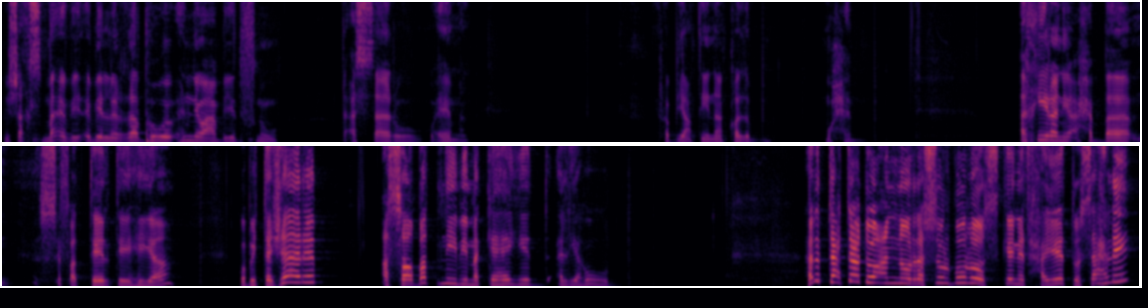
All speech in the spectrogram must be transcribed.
في شخص ما قبل الرب هو هن وعم بيدفنوه. تأثر وآمن. رب يعطينا قلب محب. أخيرا يا أحبة الصفة الثالثة هي وبتجارب أصابتني بمكايد اليهود. هل بتعتقدوا أنه الرسول بولس كانت حياته سهلة؟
